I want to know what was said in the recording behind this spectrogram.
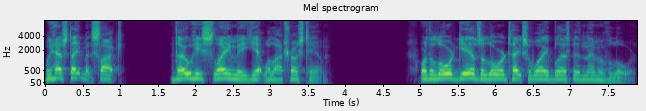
We have statements like, Though he slay me, yet will I trust him. Or the Lord gives, the Lord takes away, blessed be the name of the Lord.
